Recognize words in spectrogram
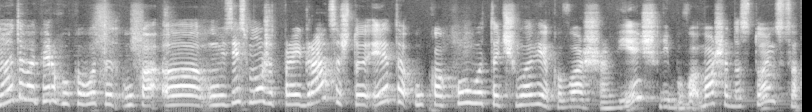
Ну, это, во-первых, у кого-то... У, э, здесь может проиграться, что это у какого-то человека ваша вещь, либо ваше достоинство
